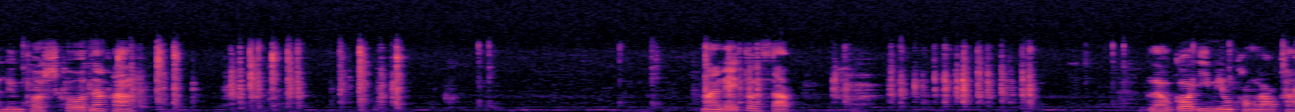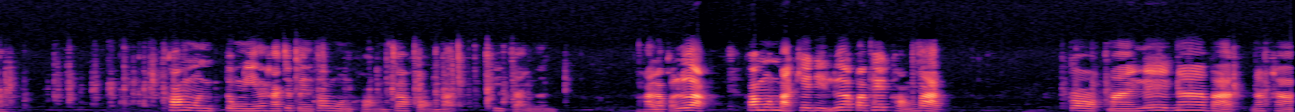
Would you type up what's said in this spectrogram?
อย่าลืม post code นะคะ หมายเลขโทรศัพท์ แล้วก็อีเมลของเราค่ะ ข้อมูลตรงนี้นะคะจะเป็นข้อมูลของเจ้าของบัตรที่จ่ายเงินนะคะเราก็เลือกข้อมูลบัตรเครดิตเลือกประเภทของบัตรกรอกหมายเลขหน้าบัตรนะคะ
